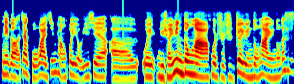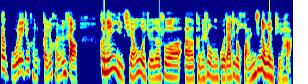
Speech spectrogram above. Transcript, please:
那个在国外经常会有一些呃为女权运动啊，或者是这运动那运动，但是在国内就很感觉很少。可能以前我觉得说，呃，可能是我们国家这个环境的问题哈，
